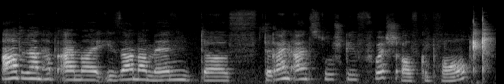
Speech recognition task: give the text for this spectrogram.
Adrian hat einmal Isana Man das 3-in-1 Duschgel Fresh aufgebraucht.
